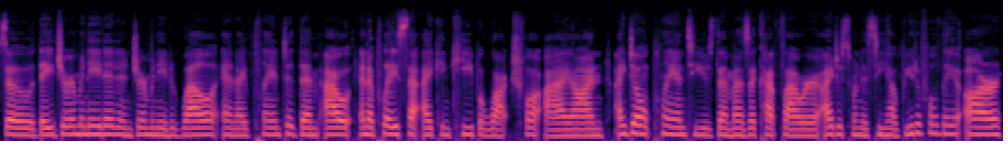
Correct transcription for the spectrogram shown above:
So they germinated and germinated well, and I've planted them out in a place that I can keep a watchful eye on. I don't plan to use them as a cut flower. I just want to see how beautiful they are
